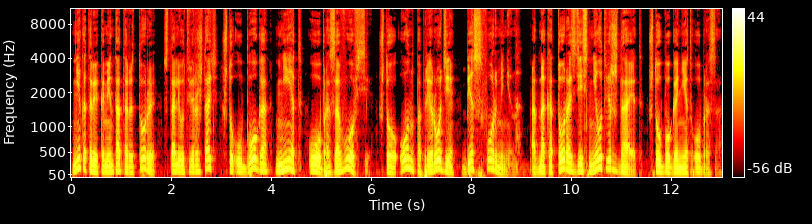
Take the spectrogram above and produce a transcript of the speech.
некоторые комментаторы Торы стали утверждать, что у Бога нет образа вовсе, что он по природе бесформенен. Однако Тора здесь не утверждает, что у Бога нет образа.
